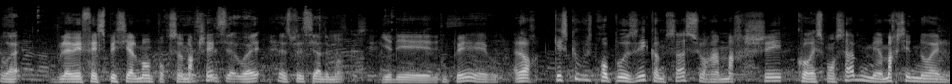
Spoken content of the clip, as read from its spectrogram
Ouais. Vous l'avez fait spécialement pour ce marché Spécial- ouais, spécialement. Il y a des poupées. et Alors, qu'est-ce que vous proposez comme ça sur un marché co-responsable, mais un marché de Noël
